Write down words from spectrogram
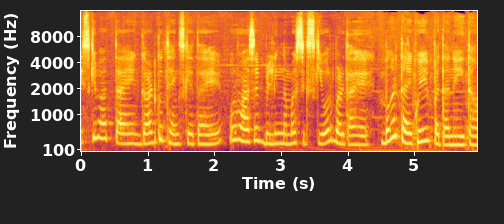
इसके बाद ताए गार्ड को थैंक्स कहता है और वहाँ से बिल्डिंग नंबर सिक्स की ओर बढ़ता है। मगर ताए को ये पता नहीं था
